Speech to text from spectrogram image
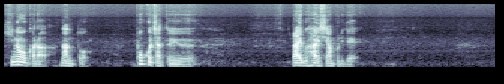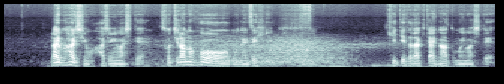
昨日からなんと、ポコチャというライブ配信アプリで、ライブ配信を始めまして、そちらの方もね、ぜひ聞いていただきたいなと思いまして、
